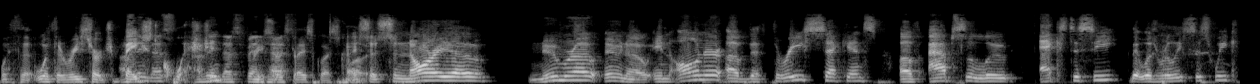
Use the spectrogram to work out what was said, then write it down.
with the with the research based that's- I question. think that's fantastic. Research-based question. Okay, so scenario numero uno, in honor of the three seconds of absolute ecstasy that was released this week,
